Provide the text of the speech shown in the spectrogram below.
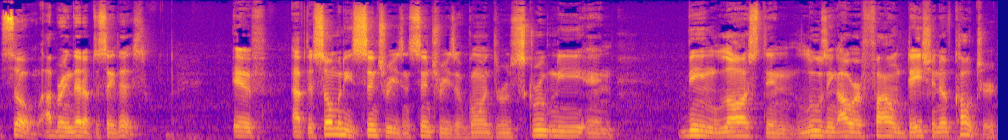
So, I bring that up to say this. If after so many centuries and centuries of going through scrutiny and being lost and losing our foundation of culture,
